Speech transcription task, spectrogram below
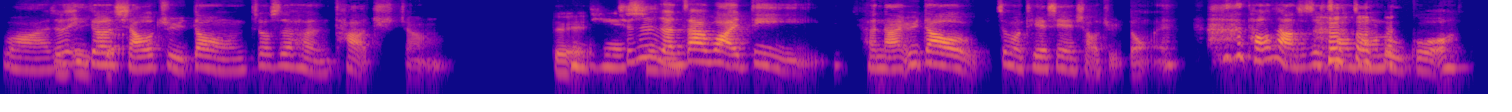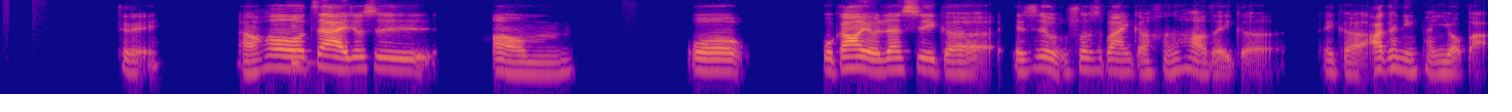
哇，就是一个小举动，就是很 touch 这样。对，其实人在外地很难遇到这么贴心的小举动，哎，通常就是匆匆路过。对，然后再就是，嗯，我。我刚刚有认识一个，也是硕士班一个很好的一个一个阿根廷朋友吧，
